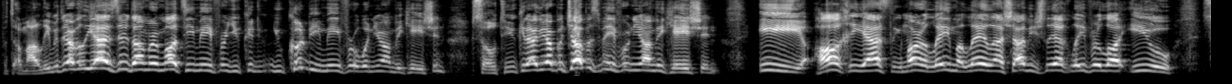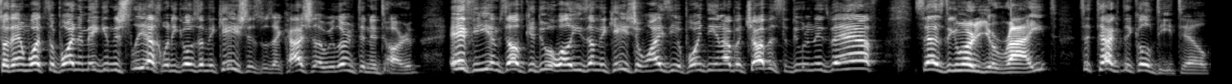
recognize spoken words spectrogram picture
But Amali with Rav Eliezer, Damar Mati Mefer, you could you could be Mefer when you're on vacation. So too you could have your Abachapas Mefer when you're on vacation. E Hachi asked the Gemara, Leima Leila Shavi Shliach Lefer La Iu. So then what's the point of making the Shliach when he goes on vacation? This was a kasha that we learned in Nedarim. If he himself could do it while he's on vacation, why is he appointing an Abachapas to do it on his behalf? Says the Gemara, you're right. It's a technical detail.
